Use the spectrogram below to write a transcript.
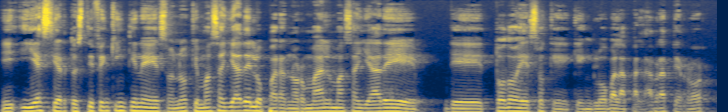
Y, y, es cierto, Stephen King tiene eso, ¿no? Que más allá de lo paranormal, más allá de, de todo eso que, que engloba la palabra terror,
